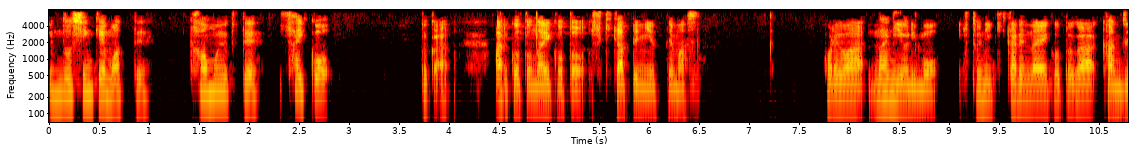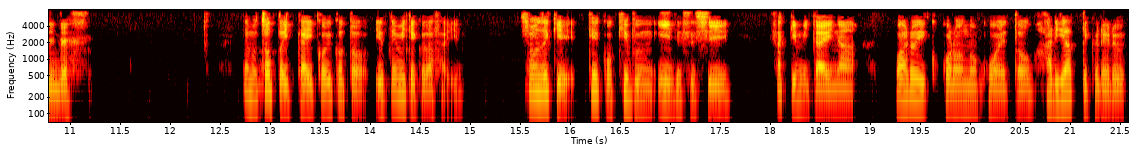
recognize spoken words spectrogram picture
運動神経もあって、顔も良くて、最高とか、あることないこと好き勝手に言ってます。これは何よりも人に聞かれないことが肝心です。でもちょっと一回こういうこと言ってみてくださいよ。正直結構気分いいですし、さっきみたいな悪い心の声と張り合ってくれる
